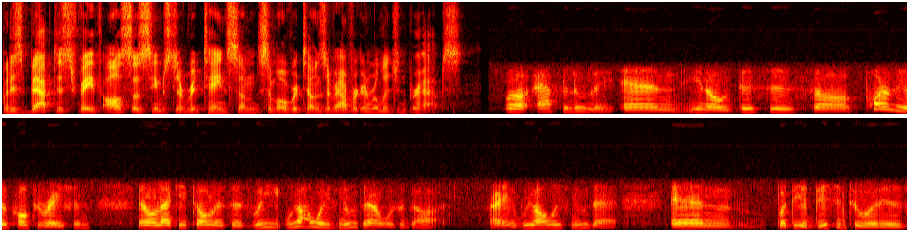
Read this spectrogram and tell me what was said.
but his Baptist faith also seems to retain some, some overtones of African religion, perhaps. Well, absolutely, and you know this is uh, part of the acculturation. You know, like he told us, is we we always knew there was a God, right? We always knew that, and but the addition to it is,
